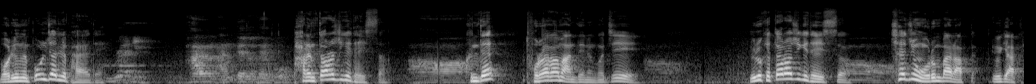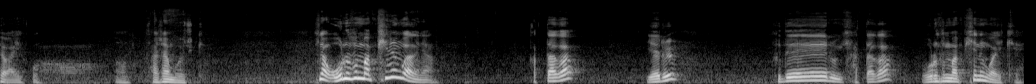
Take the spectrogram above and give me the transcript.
머리는 볼 자리를 봐야 돼. 발은 안 떼도 되고. 발은 떨어지게 돼 있어. 아. 근데 돌아가면 안 되는 거지. 어. 이렇게 떨어지게 돼 있어. 어. 체중 오른발 앞 여기 앞에 와 있고. 어. 어, 다시 한번 보여줄게. 그냥 오른손만 피는 거야 그냥 갔다가 얘를 그대로 이렇게 갔다가 오른손만 피는 거야 이렇게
